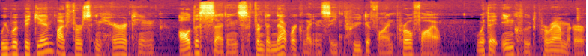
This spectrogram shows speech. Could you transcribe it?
We would begin by first inheriting all the settings from the network latency predefined profile with the include parameter.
